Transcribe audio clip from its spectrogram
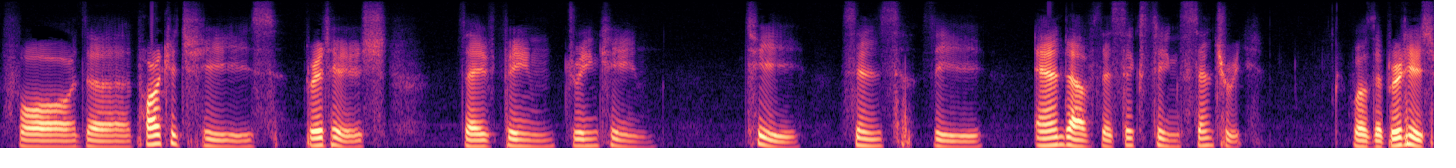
for the Portuguese, British, they've been drinking tea since the end of the 16th century. Well, the British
